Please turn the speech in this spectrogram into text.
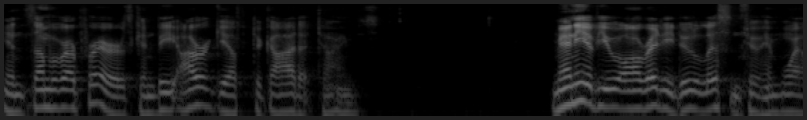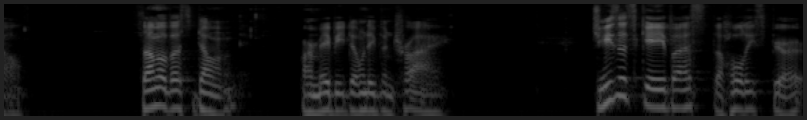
in some of our prayers can be our gift to God at times. Many of you already do listen to Him well. Some of us don't, or maybe don't even try. Jesus gave us the Holy Spirit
